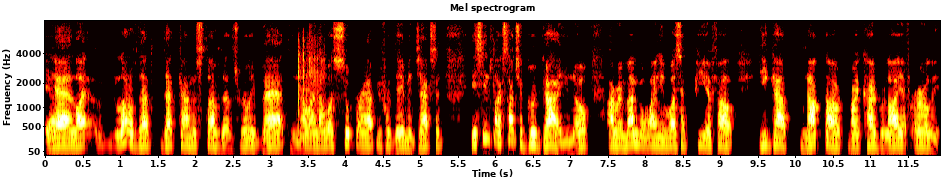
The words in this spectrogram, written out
yeah, yeah, like a lot of that that kind of stuff that's really bad, you know. And I was super happy for Damon Jackson. He seems like such a good guy, you know. I remember when he was at PFL, he got knocked out by Khaybulaev early,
